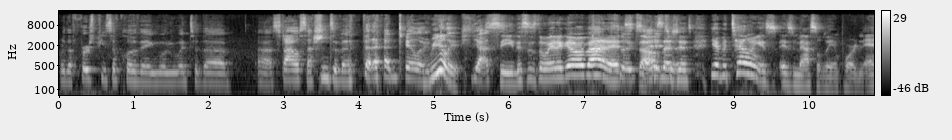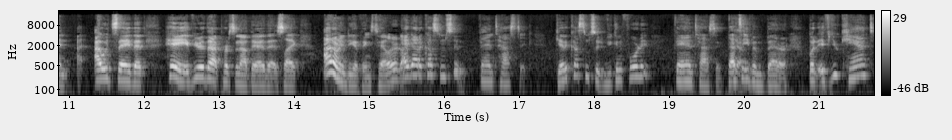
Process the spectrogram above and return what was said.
were the first piece of clothing when we went to the uh, style sessions event that I had tailored. Really? Yes. See, this is the way to go about it. So Style excited to- sessions. Yeah, but tailoring is, is massively important. And I, I would say that, hey, if you're that person out there that's like, I don't need to get things tailored, I got a custom suit. Fantastic. Get a custom suit. If you can afford it, fantastic. That's Yeah. even better. But if you can't,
